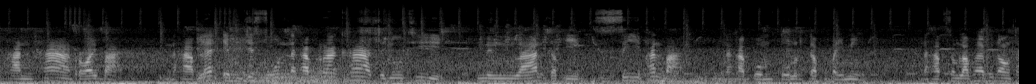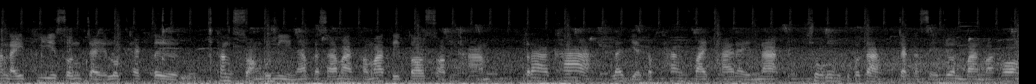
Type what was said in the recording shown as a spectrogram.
937,500 บาทนะครับ และ M70 นะครับ ราคาจะอยู่ที่ 1ล้านกับอีก 4,000 บาทนะครับผมตัวรถกับใบมีดนะครับสำหรับเพื่อนพี่น้องท่านใดที่สนใจรถแท็กเตอร์ทั้ง2รุ่นนี้นะครับก็สามารถเข้ามาติดต่อสอบถาม ราคาและเดียวกับทางฝ่ายขายได้ณโชว์รูมทุกประจากจากเกษตรยนต์บ้านมาห้อง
